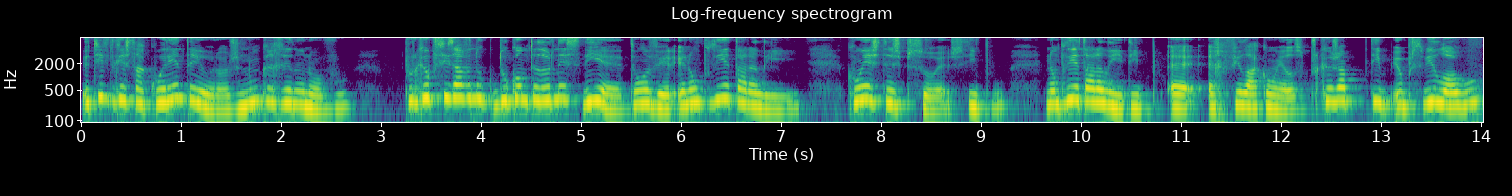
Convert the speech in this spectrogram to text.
Eu tive de gastar 40 euros num carregador novo porque eu precisava do, do computador nesse dia. Estão a ver? Eu não podia estar ali com estas pessoas, tipo não podia estar ali, tipo, a, a refilar com eles, porque eu já, tipo, eu percebi logo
